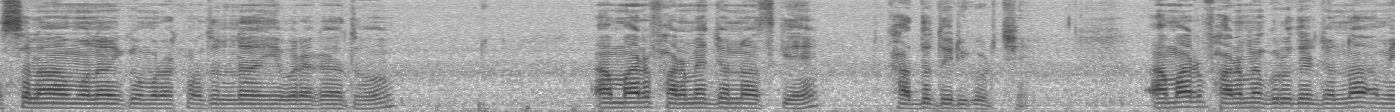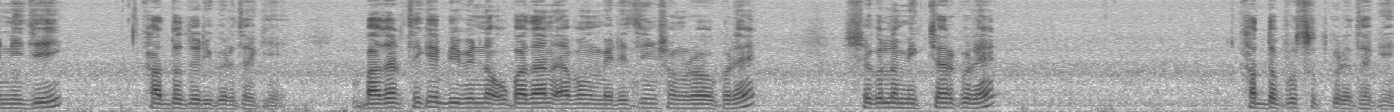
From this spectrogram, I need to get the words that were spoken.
আসসালামু আলাইকুম রহমতুল্লাহি বারাকাত আমার ফার্মের জন্য আজকে খাদ্য তৈরি করছি। আমার ফার্মে গরুদের জন্য আমি নিজেই খাদ্য তৈরি করে থাকি। বাজার থেকে বিভিন্ন উপাদান এবং মেডিসিন সংগ্রহ করে সেগুলো মিক্সচার করে খাদ্য প্রস্তুত করে থাকি।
